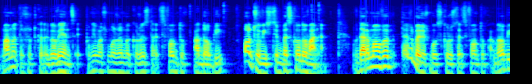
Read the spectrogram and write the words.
mamy troszeczkę tego więcej, ponieważ możemy korzystać z fontów Adobe, oczywiście bez kodowania. W darmowym też będziesz mógł skorzystać z fontów Adobe,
